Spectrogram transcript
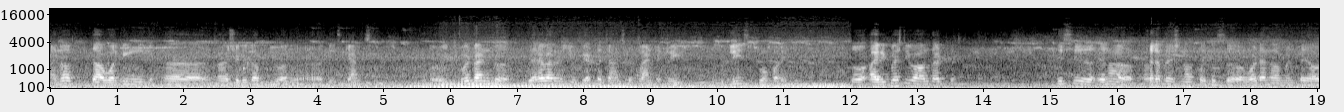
I know the working uh, uh, schedule of your uh, these camps. Good and uh, wherever you get the chance to plant a tree, please go for it. So I request you all that this uh, you know celebration of uh, this uh, World Environment Day or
